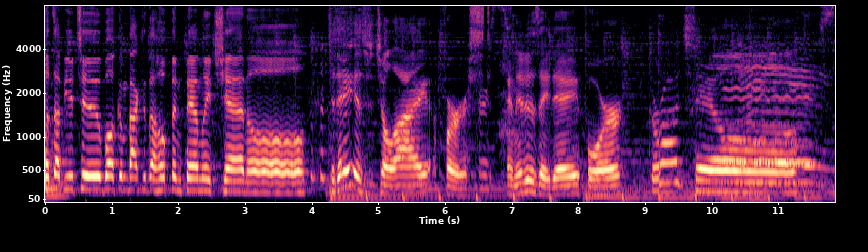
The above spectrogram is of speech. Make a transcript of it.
What's up YouTube? Welcome back to the Hofen Family channel. Today is July 1st First. and it is a day for garage sale. Yes.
